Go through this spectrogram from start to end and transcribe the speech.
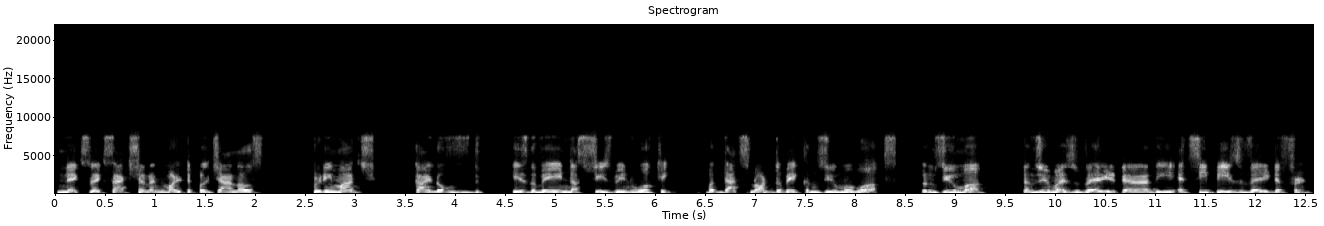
next best action and multiple channels, pretty much kind of is the way industry has been working. But that's not the way consumer works consumer consumer is very uh, the hcp is very different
